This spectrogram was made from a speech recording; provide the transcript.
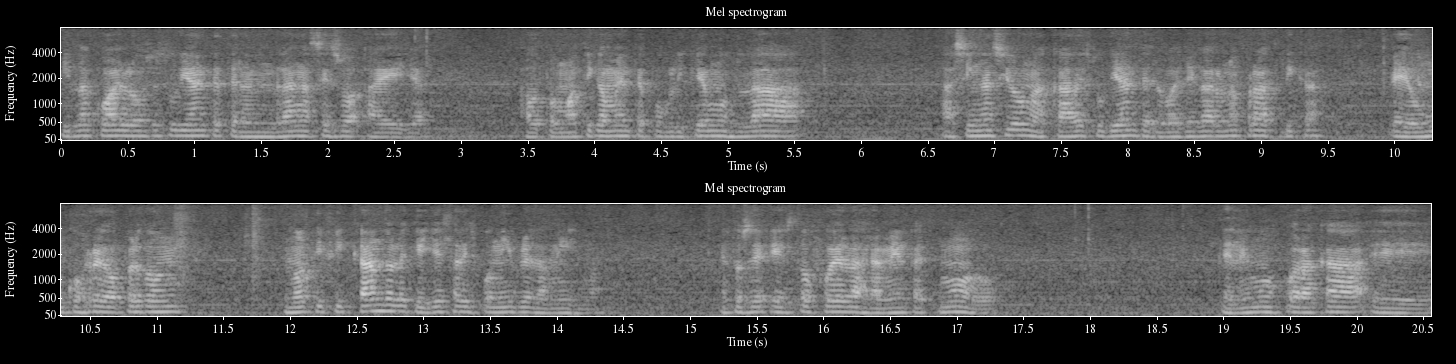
y la cual los estudiantes tendrán acceso a ella. Automáticamente publiquemos la asignación a cada estudiante le va a llegar una práctica, eh, un correo, perdón, notificándole que ya está disponible la misma. Entonces esto fue la herramienta modo Tenemos por acá eh,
